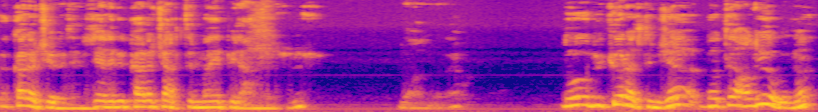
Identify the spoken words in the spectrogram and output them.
Ve kara çevirdiniz. Yani bir kara çaktırmayı planlıyorsunuz. Olarak. Doğu bir kör atınca Batı alıyor bunu.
